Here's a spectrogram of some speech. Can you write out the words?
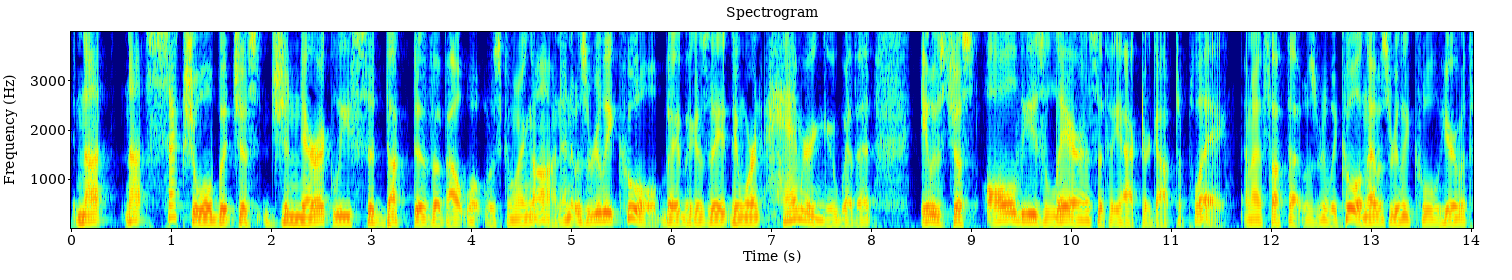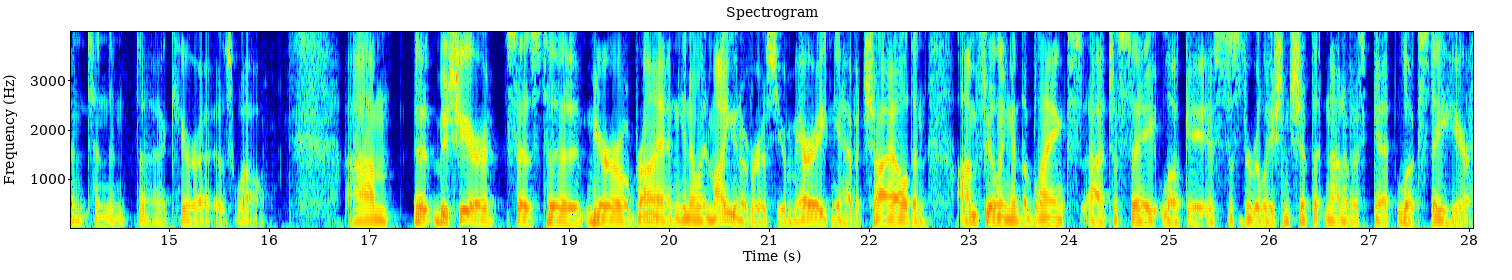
not not sexual, but just generically seductive about what was going on, and it was really cool because they they weren't hammering you with it. It was just all these layers that the actor got to play, and I thought that was really cool, and that was really cool here with Intendant uh, Kira as well. Um, uh, Bashir says to Mira O'Brien, you know, in my universe, you're married and you have a child, and I'm filling in the blanks uh, to say, look, it's just a relationship that none of us get. Look, stay here.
